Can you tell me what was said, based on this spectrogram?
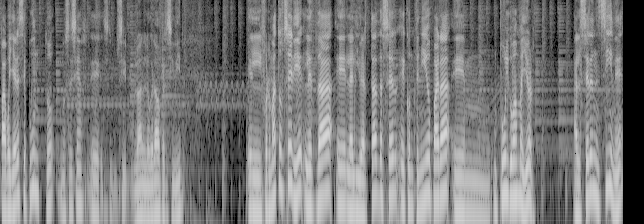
para apoyar ese punto, no sé si, eh, si- si lo han logrado percibir, el formato serie les da eh, la libertad de hacer eh, contenido para eh, un público más mayor. Al ser en cine,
